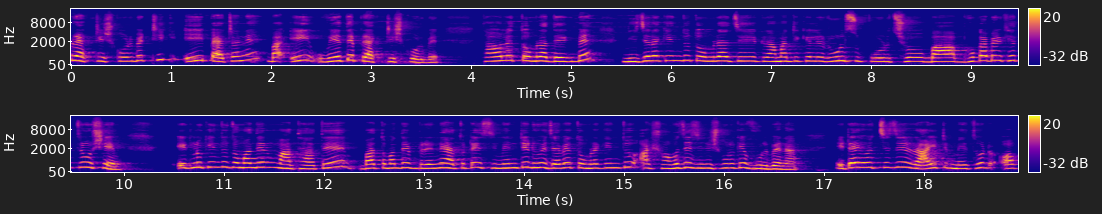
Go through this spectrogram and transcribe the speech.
প্র্যাকটিস করবে, ঠিক এই প্যাটার্নে বা এই ওয়েতে প্র্যাকটিস করবে। তাহলে তোমরা দেখবে, নিজেরা কিন্তু তোমরা যে গ্রামাটিক্যাল রুলস পড়ছো বা ভোকাবের ক্ষেত্রেও সেম এগুলো কিন্তু তোমাদের মাথাতে বা তোমাদের ব্রেনে এতটাই সিমেন্টেড হয়ে যাবে, তোমরা কিন্তু আর সহজে জিনিসগুলোকে ভুলবে না। এটাই হচ্ছে যে রাইট মেথড অফ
